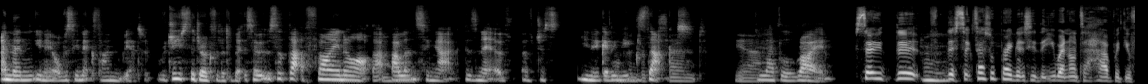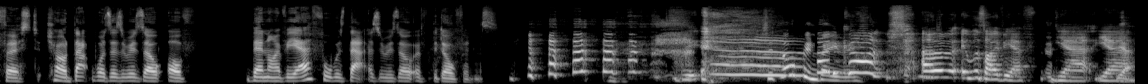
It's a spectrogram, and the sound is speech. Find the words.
and then you know, obviously next time we had to reduce the drugs a little bit. So it was that fine mm, art, that mm-hmm. balancing act, isn't it, of of just you know getting 100%. the exact yeah. level right. So the mm. the successful pregnancy that you went on to have with your first child, that was as a result of then IVF, or was that as a result of the dolphins? the, dolphin baby. Um, it was IVF. Yeah, yeah, yeah,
